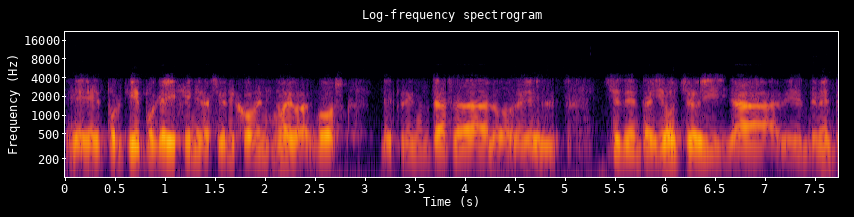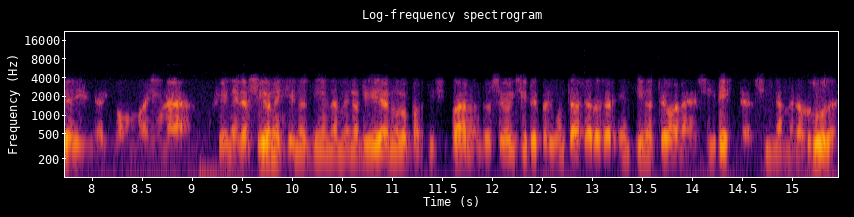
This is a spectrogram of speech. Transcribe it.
Eh, ¿Por qué? Porque hay generaciones jóvenes nuevas. Vos les preguntás a los del 78 y ya, evidentemente, hay, hay una generaciones que no tienen la menor idea, no lo participaron. Entonces hoy si le preguntás a los argentinos te van a decir esta, sin la menor duda.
